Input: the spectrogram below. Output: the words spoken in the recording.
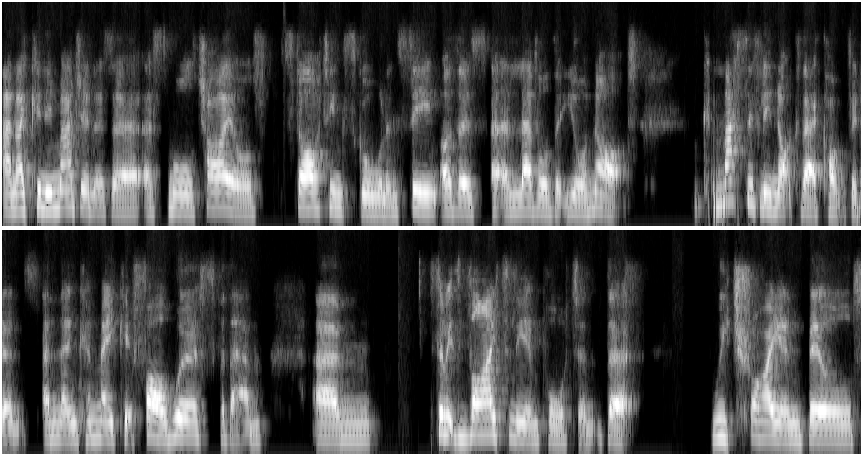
And I can imagine as a, a small child starting school and seeing others at a level that you're not can massively knock their confidence and then can make it far worse for them. Um, so it's vitally important that we try and build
